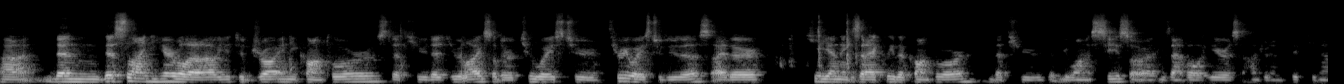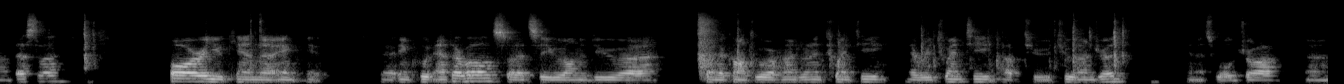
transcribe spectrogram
Uh, then this line here will allow you to draw any contours that you that you like. So there are two ways to, three ways to do this. Either key in exactly the contour that you that you want to see. So example here is 150 nanotesla. Or you can uh, in, uh, include intervals. So let's say you want to do uh, from the contour 120 every 20 up to 200, and this will draw uh,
